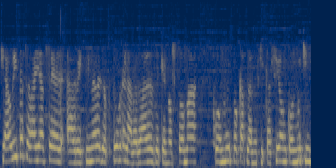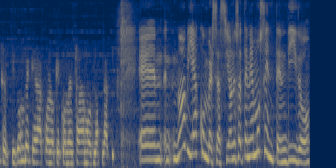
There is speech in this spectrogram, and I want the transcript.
Que ahorita se vaya a hacer al 29 de octubre, la verdad es de que nos toma con muy poca planificación, con mucha incertidumbre, que era con lo que comenzábamos la plática. no había conversación, o sea, teníamos entendido,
